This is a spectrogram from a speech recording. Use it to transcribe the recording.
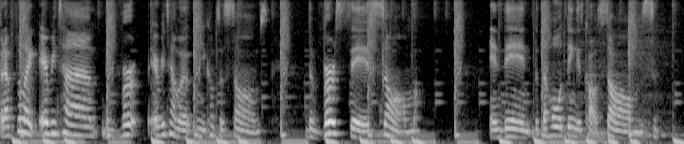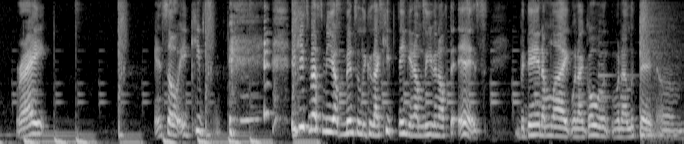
But I feel like every time the ver every time a, when you come to Psalms, the verse says Psalm, and then but the whole thing is called Psalms, right? And so it keeps it keeps messing me up mentally because I keep thinking I'm leaving off the S. But then I'm like, when I go, when I looked at, um,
